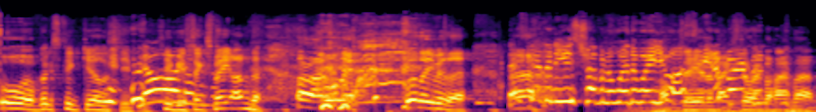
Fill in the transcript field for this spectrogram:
Oh, look, skin kills. She'd be, No, she'd be no, six feet under. All right, we'll leave, we'll leave it there. Let's get the news, travel and weather where you are. To hear See the you in backstory behind that.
